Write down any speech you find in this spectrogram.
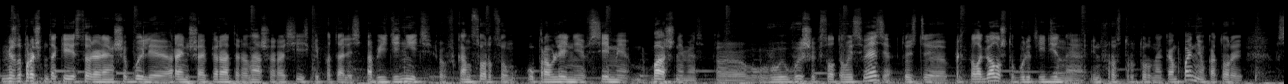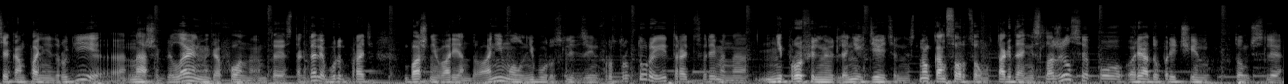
Между прочим, такие истории раньше были. Раньше операторы наши российские пытались объединить в консорциум управление всеми башнями э, высших сотовой связи. То есть э, предполагалось, что будет единая инфраструктурная компания, у которой все компании другие, э, наши, Билайн, Мегафон, МТС и так далее, будут брать башни в аренду. Они, мол, не будут следить за инфраструктурой и тратить время на непрофильную для них деятельность. Но консорциум тогда не сложился по ряду причин, в том числе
